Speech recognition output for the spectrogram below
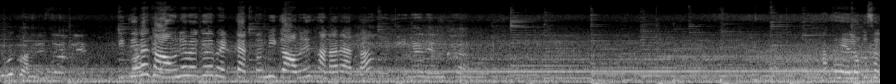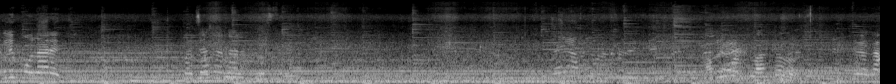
ते बघ. चालले. इथे ना गावणे वगैरे भेटतात पण मी गावणे खाणार आहे आता. आता हे लोक सगळे पोहणार आहेत. मजा करणार बघा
